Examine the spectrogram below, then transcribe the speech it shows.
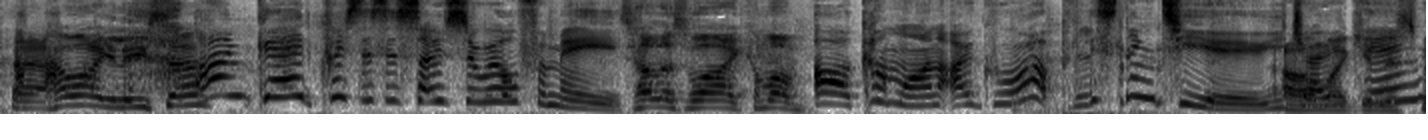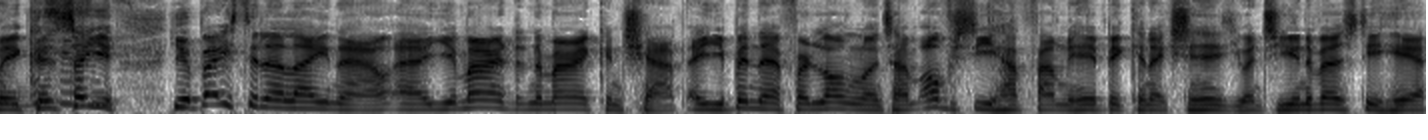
Uh, how are you, Lisa? I'm good. Chris, this is so surreal for me. Tell us why. Come on. Oh, come on. I grew up listening to you. You oh my goodness me! Because so you you're based in LA now. Uh, you married an American chap. Uh, you've been there for a long, long time. Obviously, you have family here, big connection here. You went to university here,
